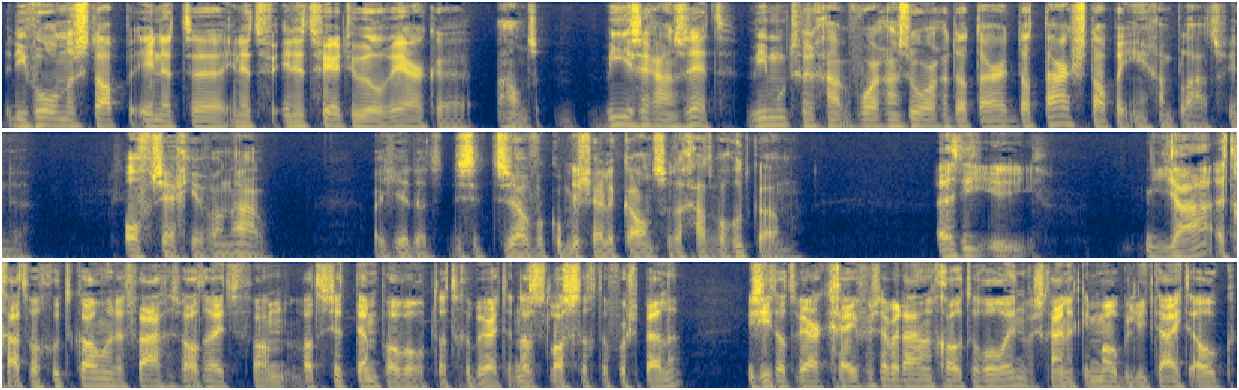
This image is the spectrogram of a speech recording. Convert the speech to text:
die volgende stap in het, eh, in, het, in het virtueel werken, Hans. Wie is er aan zet? Wie moet er gaan, voor gaan zorgen dat daar, dat daar stappen in gaan plaatsvinden? Of zeg je van nou, weet je, dat, er zitten zoveel commerciële kansen, dat gaat wel goed komen. Eh, ja, het gaat wel goed komen. De vraag is altijd van wat is het tempo waarop dat gebeurt. En dat is lastig te voorspellen. Je ziet dat werkgevers hebben daar een grote rol in. Waarschijnlijk in mobiliteit ook.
